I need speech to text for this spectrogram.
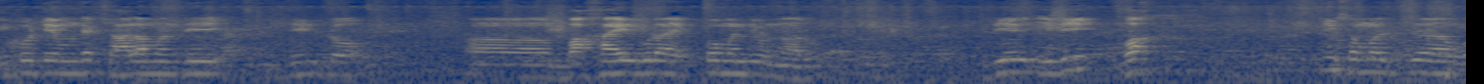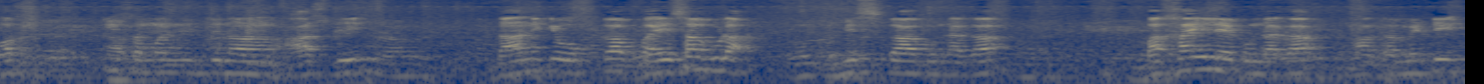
ఇంకోటి ఏముంటే చాలామంది దీంట్లో బహాయి బహాయిలు కూడా ఎక్కువ మంది ఉన్నారు. దీ- ఇది వక్కి సంబంధించిన వక్కి సంబంధించిన ఆస్తి. దానికి ఒక్క పైసా కూడా మిస్ కాకుండా బకాయి లేకుండా మా కమిటీ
